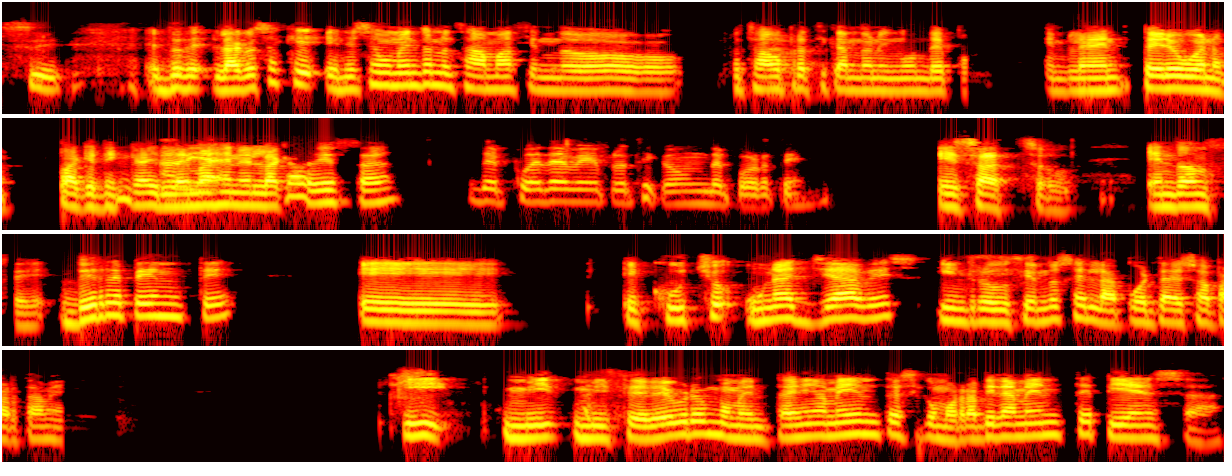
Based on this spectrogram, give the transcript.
Sí, entonces la cosa es que en ese momento no estábamos haciendo, no estábamos practicando ningún deporte, simplemente, pero bueno, para que tengáis la Había- imagen en la cabeza, Después de haber practicado un deporte. Exacto. Entonces, de repente, eh, escucho unas llaves introduciéndose en la puerta de su apartamento. Y mi, mi cerebro momentáneamente, así como rápidamente, piensa,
